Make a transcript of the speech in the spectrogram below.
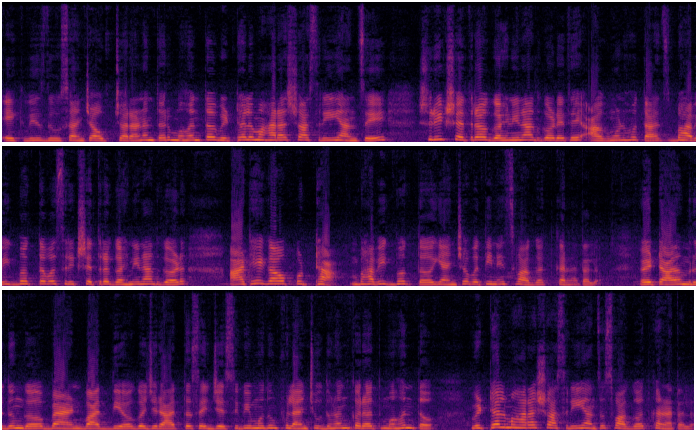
एकवीस दिवसांच्या उपचारानंतर महंत विठ्ठल महाराज शास्त्री यांचे श्री क्षेत्र येथे आगमन होताच भाविक भक्त व श्री क्षेत्र आठेगाव पुठ्ठा भाविक भक्त यांच्या वतीने स्वागत करण्यात आलं. वेटाळ मृदुंग बँड वाद्य गजरात तसेच जेसीबीमधून फुलांची उधळण करत महंत विठ्ठल महाराज शास्त्री यांचं स्वागत करण्यात आलं.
